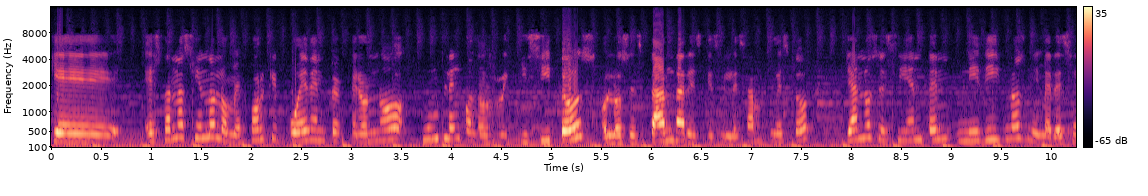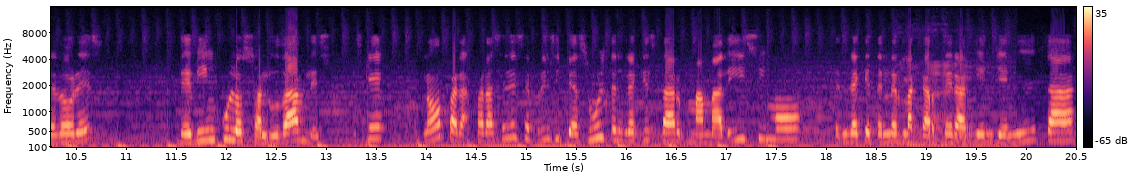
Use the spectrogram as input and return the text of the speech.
que están haciendo lo mejor que pueden, pero no cumplen con los requisitos o los estándares que se les han puesto, ya no se sienten ni dignos ni merecedores de vínculos saludables. Es que, ¿no? Para, para ser ese príncipe azul tendría que estar mamadísimo, tendría que tener la cartera bien llenita.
